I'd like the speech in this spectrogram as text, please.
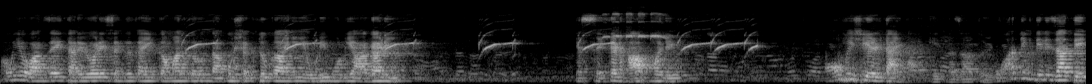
अहो या वागजाई तारेवाडी संघ काही कमाल करून दाखवू शकतो का? ही एवढी मोठी आघाडी या सेकंड हाफमध्ये ऑफिशियल टाइम घेतला जातोय. वॉर्निंग दिली जाते.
